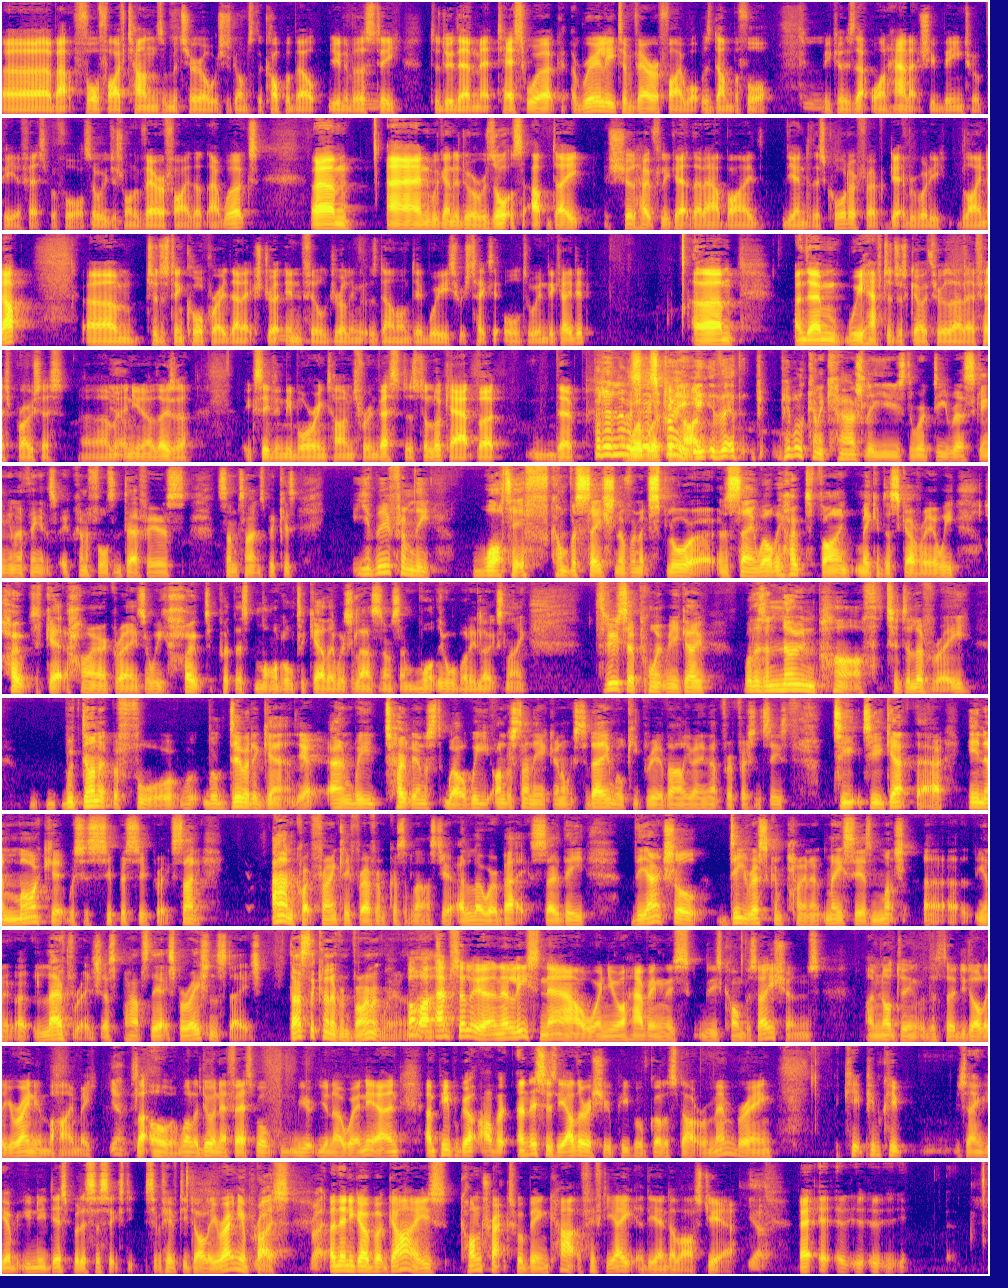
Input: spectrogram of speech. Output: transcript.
uh, about four or five tons of material, which has gone to the Copperbelt University to do their met test work, uh, really to verify what was done before. mm. because that one had actually been to a PFS before. So we just want to verify that that works. Um, and we're going to do a resource update. Should hopefully get that out by the end of this quarter if I get everybody lined up um, to just incorporate that extra mm. infill drilling that was done on Dibwe, which takes it all to indicated. Um, and then we have to just go through that FS process. Um, yeah. And you know, those are exceedingly boring times for investors to look at, but they're but I know it's, it's great. It, it, people kind of casually use the word de-risking, and I think it kind of falls in deaf ears sometimes because you move from the what if conversation of an explorer and saying, well, we hope to find, make a discovery, or we hope to get higher grades, or we hope to put this model together which allows us to understand what the ore body looks like, through to a point where you go, well, there's a known path to delivery. We've done it before. We'll do it again. Yeah. And we totally understand. Well, we understand the economics today, and we'll keep reevaluating that for efficiencies to to get there in a market which is super super exciting, and quite frankly, for everyone because of last year, a lower base. So the the actual de-risk component may see as much uh, you know uh, leverage as perhaps the exploration stage that's the kind of environment we're in. Oh, absolutely. And at least now, when you're having this, these conversations, I'm not doing it with a $30 uranium behind me. Yeah. It's like, oh, well, I do an FS. Well, you're, you're nowhere near. And, and people go, oh, but, and this is the other issue people have got to start remembering. Keep, people keep saying, yeah, but you need this, but it's a 60, $50 uranium price. Right, right. And then you go, but guys, contracts were being cut at 58 at the end of last year. Yeah. Uh, uh, uh,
